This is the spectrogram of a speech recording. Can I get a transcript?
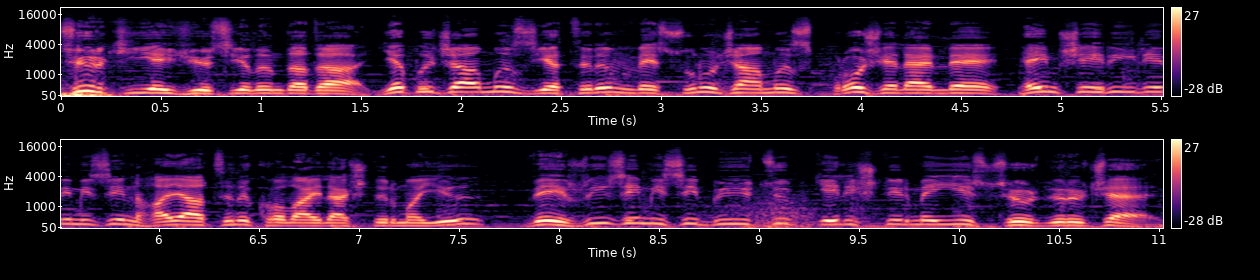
Türkiye yüzyılında da yapacağımız yatırım ve sunacağımız projelerle hemşehrilerimizin hayatını kolaylaştırmayı ve Rize'mizi büyütüp geliştirmeyi sürdüreceğiz.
